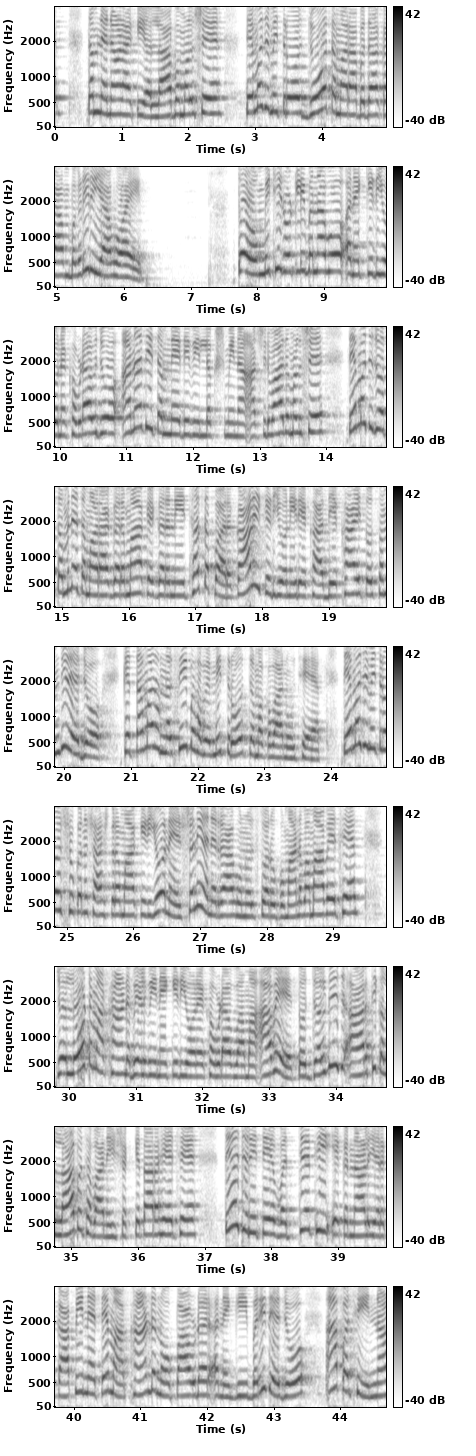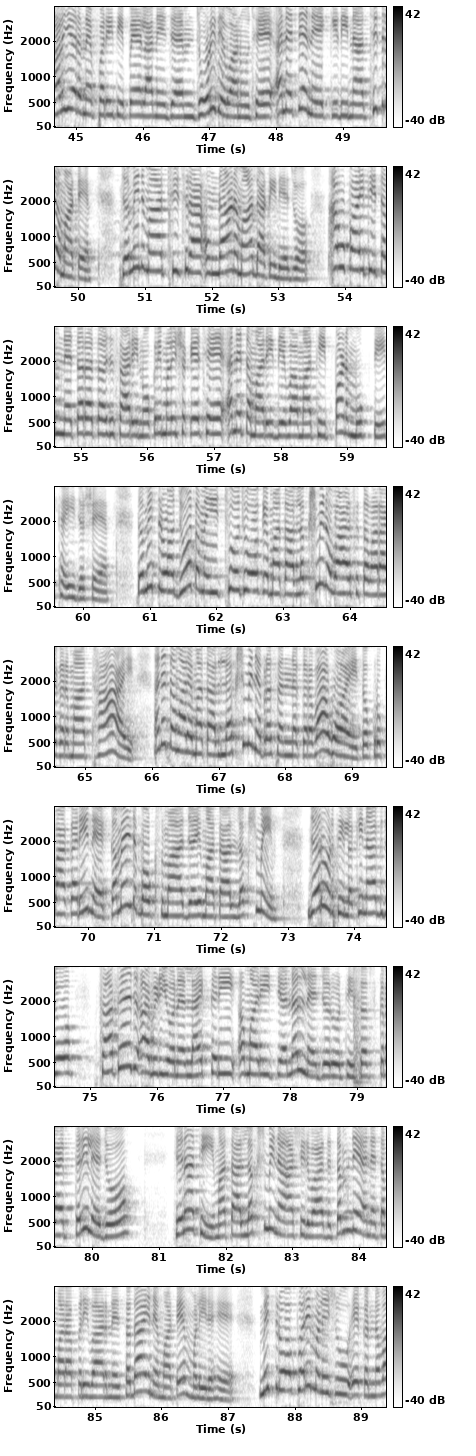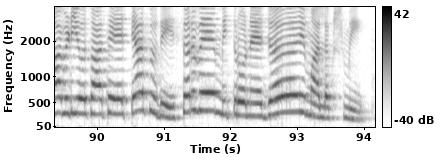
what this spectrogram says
તમને નાણાકીય લાભ મળશે. તેમજ મિત્રો જો તમારા બધા કામ બગડી રહ્યા હોય તો મીઠી રોટલી બનાવો અને કીડીઓને ખવડાવજો. આનાથી તમને દેવી લક્ષ્મીના આશીર્વાદ મળશે. તેમજ જો તમને તમારા ઘરમાં કે ઘરની છત પર કાળી કીડીઓની રેખા દેખાય તો સમજી લેજો કે તમારું નસીબ હવે મિત્રો ચમકવાનું છે. તેમજ મિત્રો શુકન શાસ્ત્રમાં કીડીઓને શનિ અને રાહુનું સ્વરૂપ માનવામાં આવે છે. જો લોટમાં ખાંડ ભેળવીને કીડીઓને ખવડાવવામાં આવે તો જલ્દી જ આર્થિક લાભ થવાની શક્યતા રહે છે. તે જ રીતે વચ્ચેથી એક નાળિયેર કાપીને તેમાં ખાંડનો પાવડર અને ઘી ભરી દેજો. આ પછી નાળિયેરને ફરીથી પહેલાંની જેમ જોડી દેવાનું છે અને તેને કીડીના છિદ્ર માટે જમીનમાં છીછરા ઊંડાણમાં દાટી દેજો. આ ઉપાયથી તમને તરત જ સારી નોકરી મળી શકે છે અને તમારી દેવામાંથી પણ મુક્તિ થઈ જશે. તો મિત્રો, જો તમે ઈચ્છો છો કે માતા લક્ષ્મીનો વાસ તમારા ઘરમાં થાય અને તમારે માતા લક્ષ્મીને પ્રસન્ન કરવા હોય તો કૃપા કરીને કમેન્ટ બોક્સમાં જય માતા લક્ષ્મી જરૂરથી લખી નાખજો. સાથે જ આ વિડીયોને લાઈક કરી અમારી ચેનલને જરૂરથી સબસ્ક્રાઈબ કરી લેજો. જેનાથી માતા લક્ષ્મીના આશીર્વાદ તમને અને તમારા પરિવારને સદાયને માટે મળી રહે. મિત્રો, ફરી મળીશું એક નવા વીડિયો સાથે. ત્યાં સુધી સર્વે મિત્રોને જય મા લક્ષ્મી.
